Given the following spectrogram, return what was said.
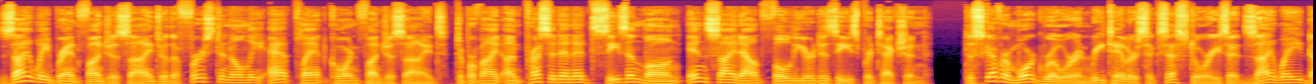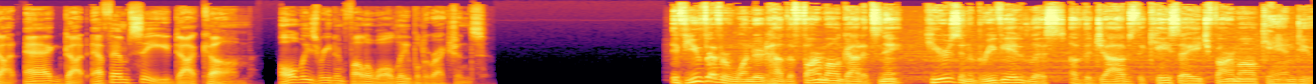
Xyway brand fungicides are the first and only at plant corn fungicides to provide unprecedented season long inside out foliar disease protection. Discover more grower and retailer success stories at xyway.ag.fmc.com. Always read and follow all label directions. If you've ever wondered how the Farmall got its name, here's an abbreviated list of the jobs the Case IH Farmall can do.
